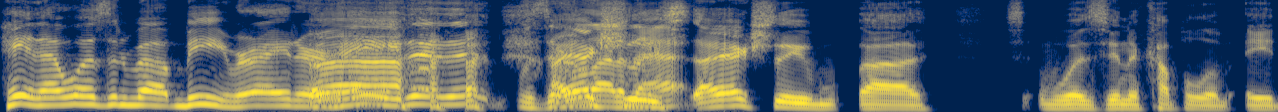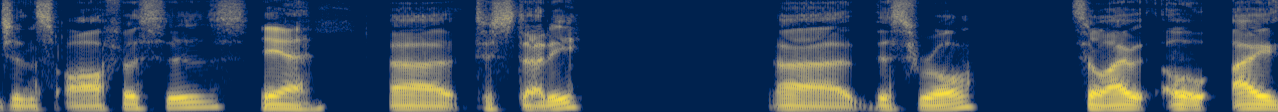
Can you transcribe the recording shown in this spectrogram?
Hey, that wasn't about me, right? Or hey, that- that- was there I a lot actually, of that? I actually uh, was in a couple of agents' offices Yeah, uh, to study uh, this role. So I, oh, I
